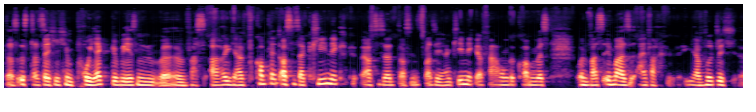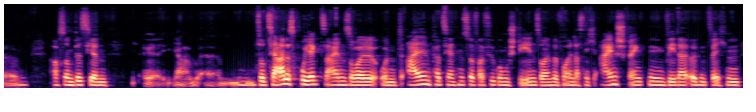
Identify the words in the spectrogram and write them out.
das ist tatsächlich ein Projekt gewesen, äh, was äh, ja komplett aus dieser Klinik, aus dieser, aus den 20 Jahren Klinikerfahrung gekommen ist und was immer einfach ja wirklich ähm, auch so ein bisschen äh, ja, ähm, soziales Projekt sein soll und allen Patienten zur Verfügung stehen soll. Wir wollen das nicht einschränken, weder irgendwelchen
